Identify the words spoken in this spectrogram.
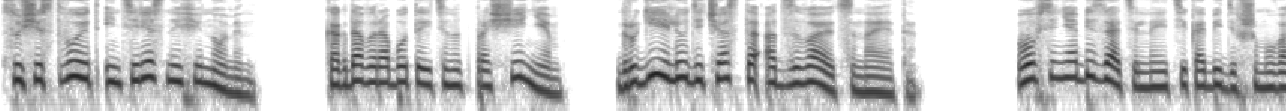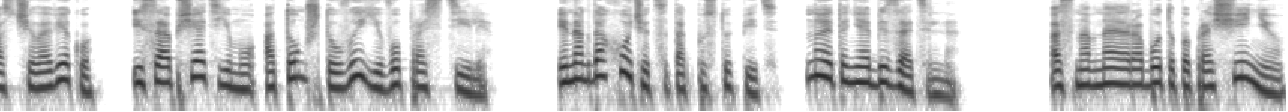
Существует интересный феномен. Когда вы работаете над прощением, другие люди часто отзываются на это. Вовсе не обязательно идти к обидевшему вас человеку и сообщать ему о том, что вы его простили. Иногда хочется так поступить, но это не обязательно. Основная работа по прощению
